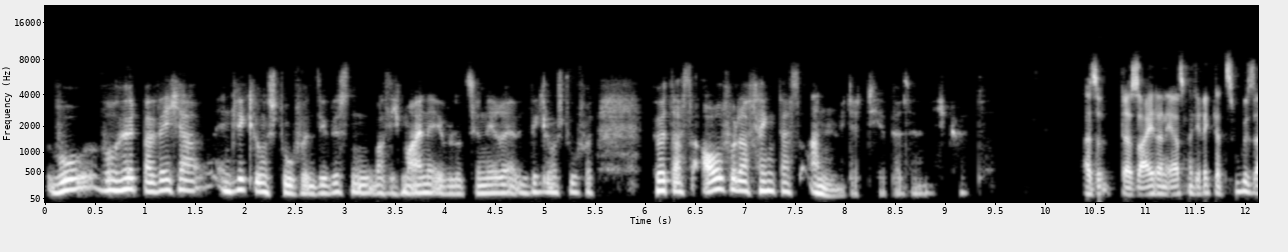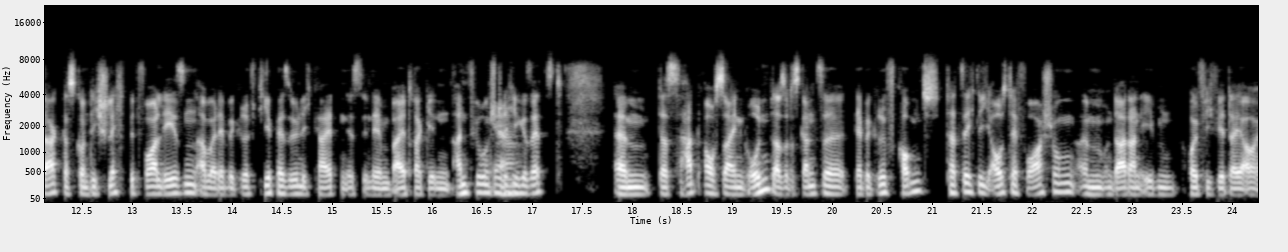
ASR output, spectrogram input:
wo, wo hört bei welcher Entwicklungsstufe, Sie wissen, was ich meine, evolutionäre Entwicklungsstufe, hört das auf oder fängt das an mit der Tierpersönlichkeit? Also da sei dann erstmal direkt dazu gesagt, das konnte ich schlecht mit vorlesen, aber der Begriff Tierpersönlichkeiten ist in dem Beitrag in Anführungsstriche ja. gesetzt. Ähm, das hat auch seinen Grund. Also das Ganze, der Begriff kommt tatsächlich aus der Forschung ähm, und da dann eben häufig wird er ja auch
